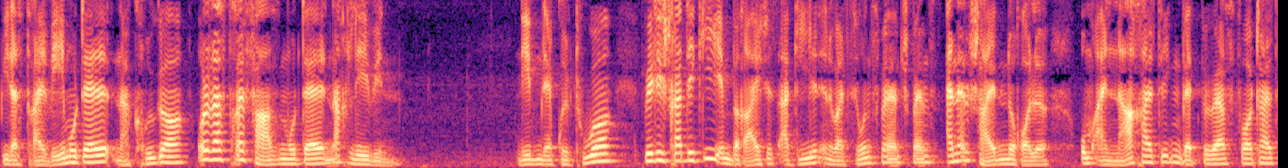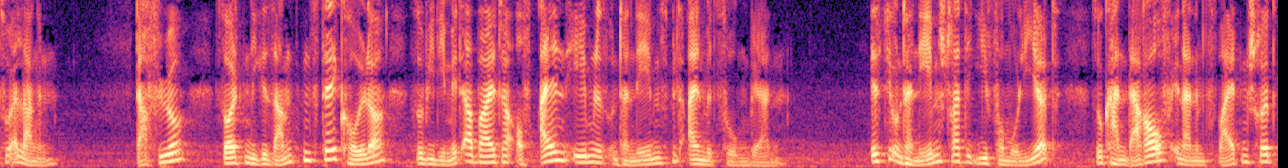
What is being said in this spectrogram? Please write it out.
wie das 3W-Modell nach Krüger oder das Drei-Phasen-Modell nach Levin. Neben der Kultur spielt die Strategie im Bereich des agilen Innovationsmanagements eine entscheidende Rolle, um einen nachhaltigen Wettbewerbsvorteil zu erlangen. Dafür sollten die gesamten Stakeholder sowie die Mitarbeiter auf allen Ebenen des Unternehmens mit einbezogen werden. Ist die Unternehmensstrategie formuliert, so kann darauf in einem zweiten Schritt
